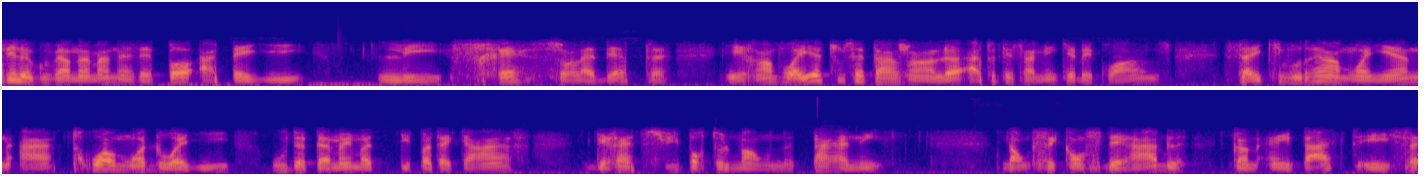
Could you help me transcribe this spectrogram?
si le gouvernement n'avait pas à payer les frais sur la dette et renvoyait tout cet argent-là à toutes les familles québécoises, ça équivaudrait en moyenne à trois mois de loyer ou de paiement hypothécaire gratuit pour tout le monde par année. Donc, c'est considérable comme impact et ça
